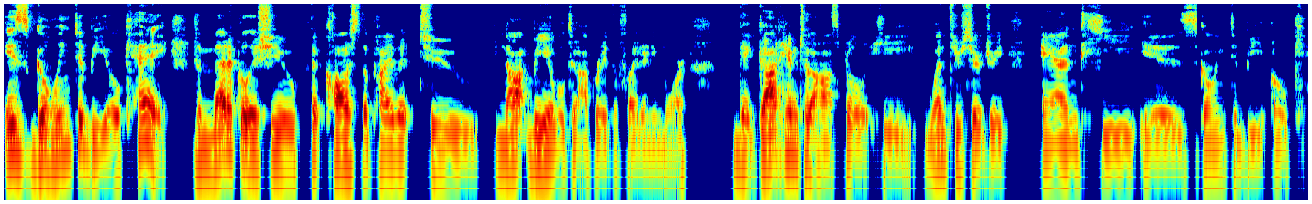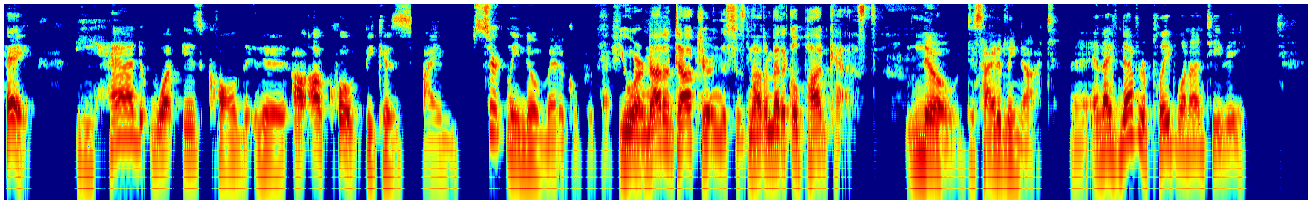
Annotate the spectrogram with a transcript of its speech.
is going to be okay. The medical issue that caused the pilot to not be able to operate the flight anymore, they got him to the hospital. He went through surgery and he is going to be okay. He had what is called the, I'll, I'll quote because I'm certainly no medical professional. You are not a doctor and this is not a medical podcast. No, decidedly not. Uh, and I've never played one on TV.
